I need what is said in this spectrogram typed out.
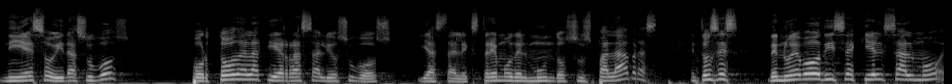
ni es oída su voz. Por toda la tierra salió su voz y hasta el extremo del mundo sus palabras. Entonces, de nuevo dice aquí el Salmo,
